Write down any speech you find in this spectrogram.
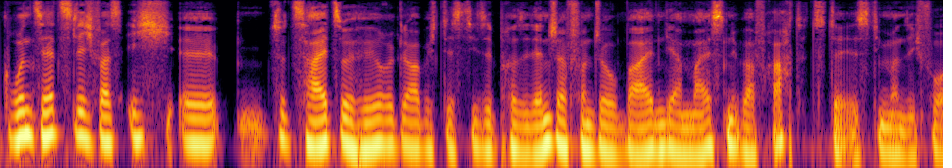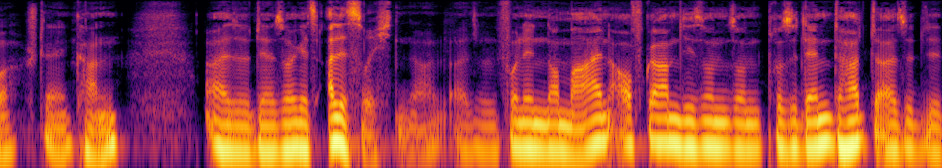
grundsätzlich, was ich äh, zurzeit so höre, glaube ich, dass diese Präsidentschaft von Joe Biden die am meisten überfrachtetste ist, die man sich vorstellen kann. Also der soll jetzt alles richten. Also von den normalen Aufgaben, die so ein, so ein Präsident hat, also der,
